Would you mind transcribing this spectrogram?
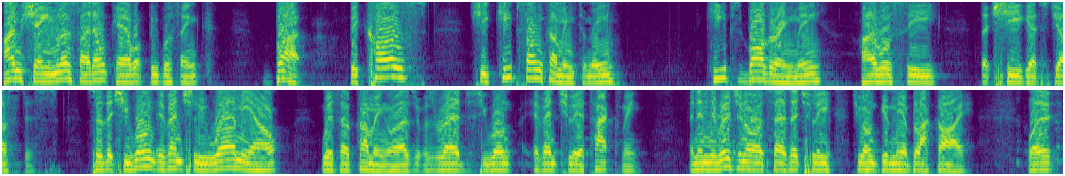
I'm shameless. I don't care what people think. But because she keeps on coming to me, keeps bothering me, I will see that she gets justice, so that she won't eventually wear me out with her coming, or as it was read, she won't eventually attack me. And in the original it says, actually, she won't give me a black eye. Well,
